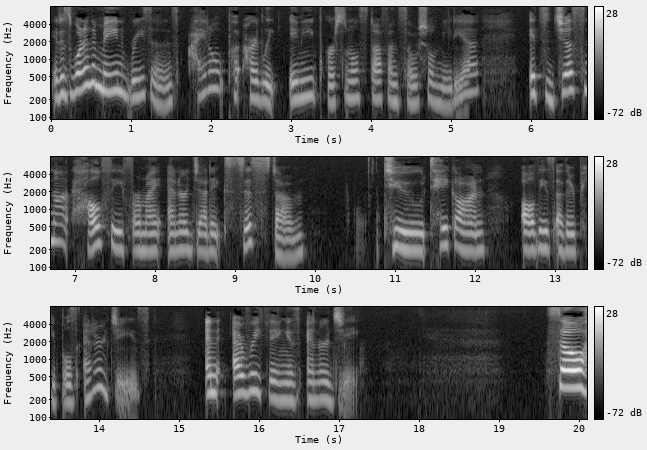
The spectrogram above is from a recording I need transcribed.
It is one of the main reasons I don't put hardly any personal stuff on social media. It's just not healthy for my energetic system to take on all these other people's energies. And everything is energy. So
